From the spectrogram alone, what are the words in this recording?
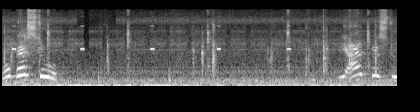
Wo bist du? Wie alt bist du?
